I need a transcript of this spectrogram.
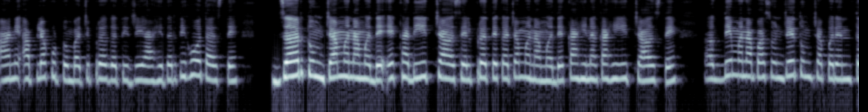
आणि आपल्या कुटुंबाची प्रगती जी आहे तर ती होत असते. जर तुमच्या मनामध्ये एखादी इच्छा असेल प्रत्येकाच्या मनामध्ये काही ना काही इच्छा असते. अगदी मनापासून जे तुमच्यापर्यंत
